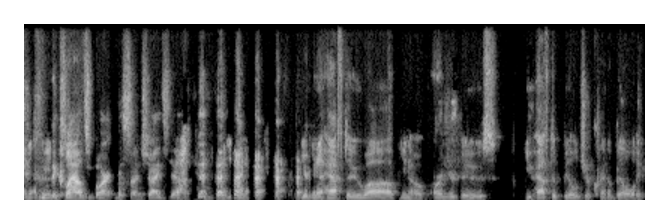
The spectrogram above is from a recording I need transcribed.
And I mean, the clouds part and the sun shines down. you're going to have to, uh, you know, earn your dues. You have to build your credibility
